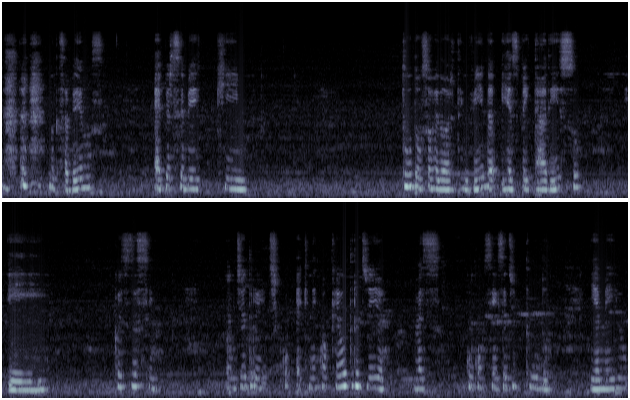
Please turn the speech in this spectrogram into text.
Nunca sabemos é perceber que tudo ao seu redor tem vida e respeitar isso e coisas assim. Um dia druídico é que nem qualquer outro dia, mas com consciência de tudo. E é meio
